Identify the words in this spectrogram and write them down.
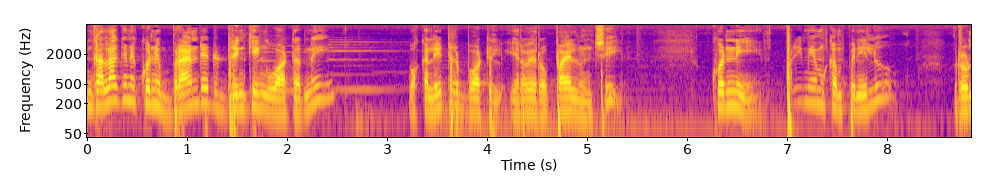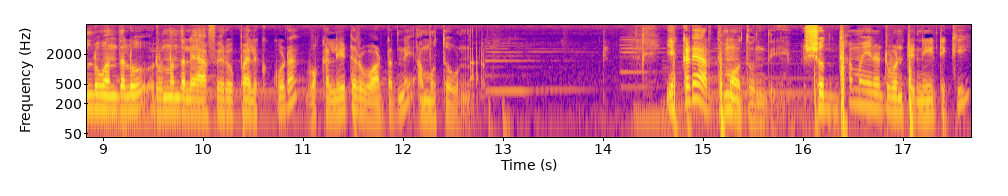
ఇంకా అలాగనే కొన్ని బ్రాండెడ్ డ్రింకింగ్ వాటర్ని ఒక లీటర్ బాటిల్ ఇరవై రూపాయల నుంచి కొన్ని ప్రీమియం కంపెనీలు రెండు వందలు రెండు వందల యాభై రూపాయలకు కూడా ఒక లీటర్ వాటర్ని అమ్ముతూ ఉన్నారు. ఇక్కడే అర్థమవుతుంది శుద్ధమైనటువంటి నీటికి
